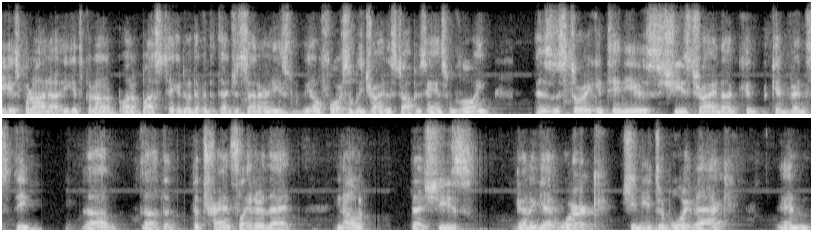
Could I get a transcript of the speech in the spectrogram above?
he gets put on a he gets put on a, on a bus, taken to a different detention center, and he's you know forcibly trying to stop his hands from glowing. As the story continues, she's trying to con- convince the, uh, the the the translator that you know that she's gonna get work. She needs her boy back, and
